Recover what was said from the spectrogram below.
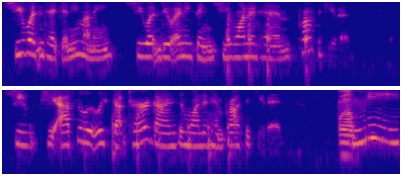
she wouldn't take any money. She wouldn't do anything. She wanted him prosecuted. She she absolutely stuck to her guns and wanted him prosecuted. Well, to me,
